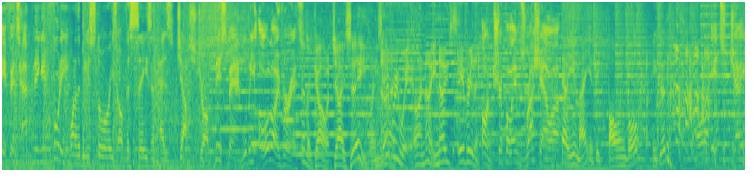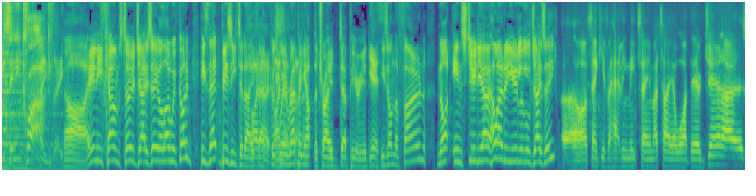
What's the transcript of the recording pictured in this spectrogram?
If it's happening in footy, One of the biggest stories of the season has just dropped. this man will be all over it. Have a go at Jay Z. He's No. everywhere. I know. He knows everything. On Triple M's Rush Hour, How are you, mate? You big bowling ball? You good? it's Jay Z Clark. Ah, in he comes too, Jay Z. Although we've got him, he's that busy today, I Fat, know, because we're know, wrapping know. up the trade uh, period. Yes. He's on the phone, not in studio. Hello to you, little Jay Z. Oh, thank you for having me, team. I tell you what, there are journos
